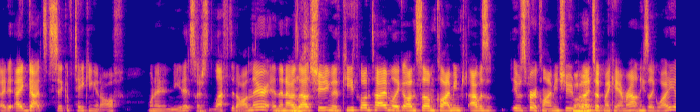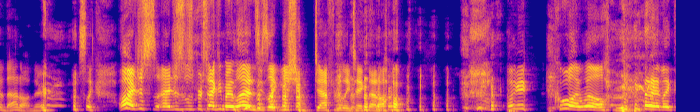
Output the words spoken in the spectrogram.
I, I got sick of taking it off when I didn't need it, so I just left it on there. And then I was out shooting with Keith one time, like on some climbing. I was. It was for a climbing shoot, but I Uh-huh. took my camera out, and he's like, "Why do you have that on there?" I was like, "Oh, I just, I just was protecting my lens." He's like, "You should definitely take that off." okay, cool, I will. and I like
